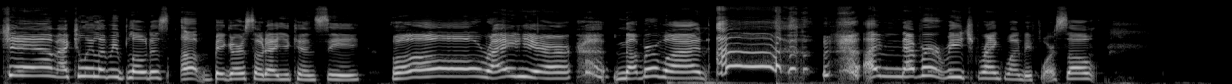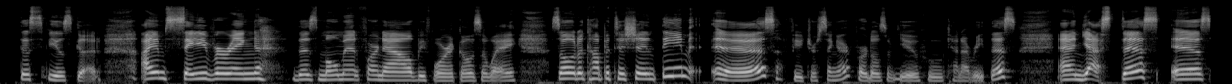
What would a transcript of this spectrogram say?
Jam! Actually, let me blow this up bigger so that you can see. Oh, right here, number 1. Ah! I've never reached rank 1 before, so this feels good. I am savoring this moment for now before it goes away. So the competition theme is Future Singer, for those of you who cannot read this. And yes, this is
